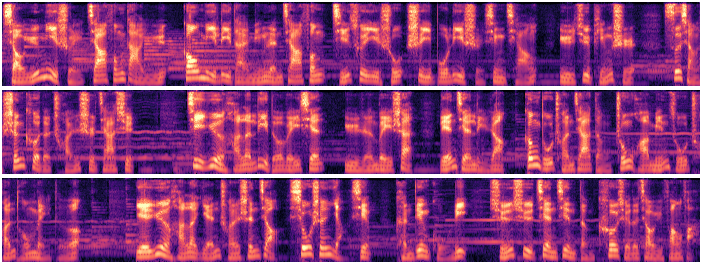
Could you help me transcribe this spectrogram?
小鱼蜜水家风大鱼高密历代名人家风集萃》一书是一部历史性强、语句平实、思想深刻的传世家训，既蕴含了立德为先、与人为善、廉俭礼让、耕读传家等中华民族传统美德，也蕴含了言传身教、修身养性、肯定鼓励、循序渐进等科学的教育方法。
